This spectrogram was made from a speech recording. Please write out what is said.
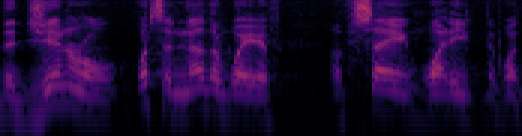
the general, what's another way of, of saying what, he, what,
